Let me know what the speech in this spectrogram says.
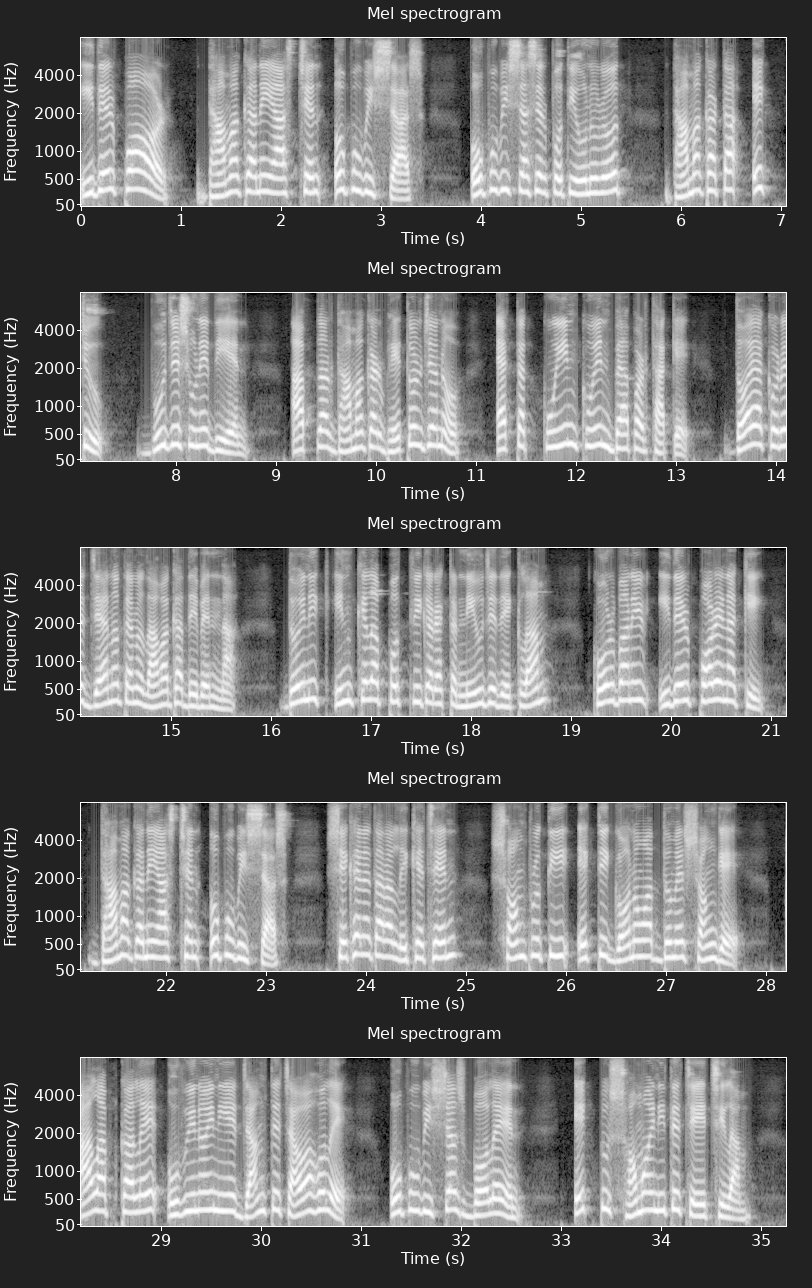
ঈদের পর ধামাকানে আসছেন অপু বিশ্বাস। অপু বিশ্বাসের প্রতি অনুরোধ, ধামাকাটা একটু বুঝে শুনে দিয়েন। আপনার ধামাকার ভেতর যেন একটা কুইন কুইন ব্যাপার থাকে। দয়া করে যেন তেন ধামাকা দেবেন না। দৈনিক ইনকেলাব পত্রিকার একটা নিউজে দেখলাম, কোরবানির ঈদের পরে নাকি ধামাকা আসছেন অপু বিশ্বাস। সেখানে তারা লিখেছেন, সম্প্রতি একটি গণমাধ্যমের সঙ্গে আলাপকালে অভিনয় নিয়ে জানতে চাওয়া হলে অপু বিশ্বাস বলেন, একটু সময় নিতে চেয়েছিলাম।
